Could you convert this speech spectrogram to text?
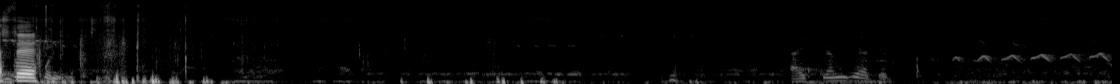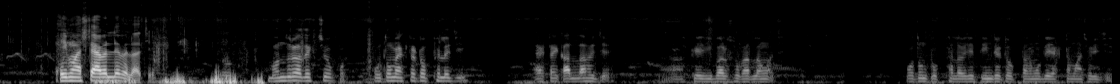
আস্তে। এই মাছটা অ্যাভেলেবেল আছে। বন্ধুরা দেখছ প্রথম একটা টোপ ফেলেছি একটাই কাতলা হয়েছে। কেজি বারোশো কাতলা মাছ প্রথম টোপ ফেলা হয়েছে তিনটে টোপ তার মধ্যে একটা মাছ হয়েছে।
